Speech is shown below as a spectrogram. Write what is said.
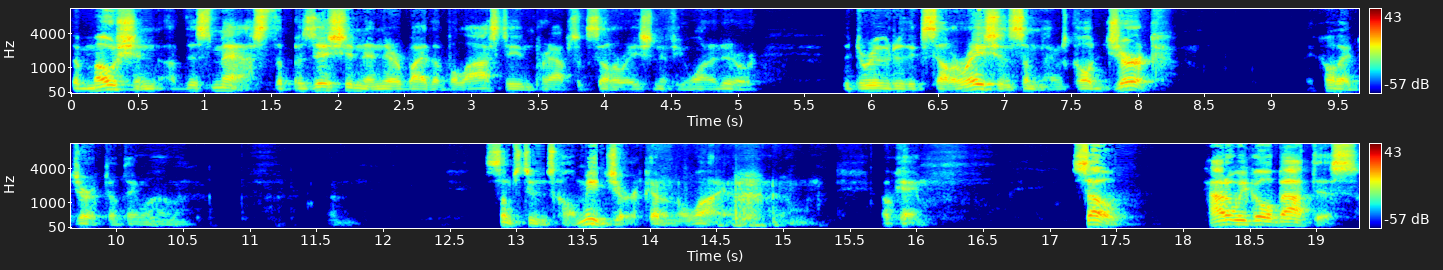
the motion of this mass, the position and thereby the velocity and perhaps acceleration if you wanted it, or the derivative of the acceleration, sometimes called jerk. They call that jerk, don't they, Muhammad? Some students call me jerk. I don't know why. Okay. So how do we go about this?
